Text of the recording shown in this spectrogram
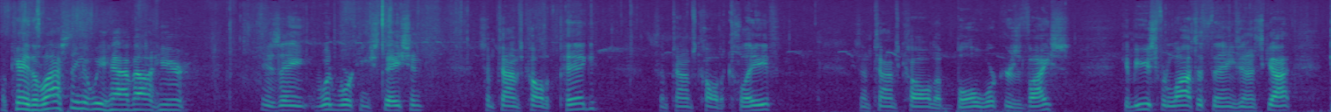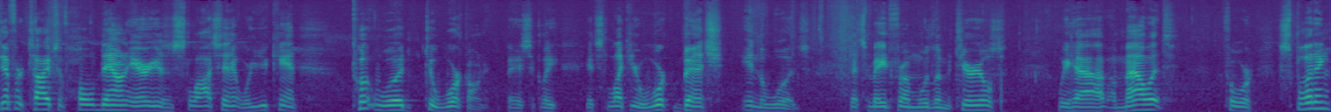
Okay, the last thing that we have out here is a woodworking station, sometimes called a pig, sometimes called a clave, sometimes called a worker's vise. It can be used for lots of things and it's got different types of hold down areas and slots in it where you can put wood to work on it. Basically, it's like your workbench in the woods that's made from woodland materials. We have a mallet for splitting.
